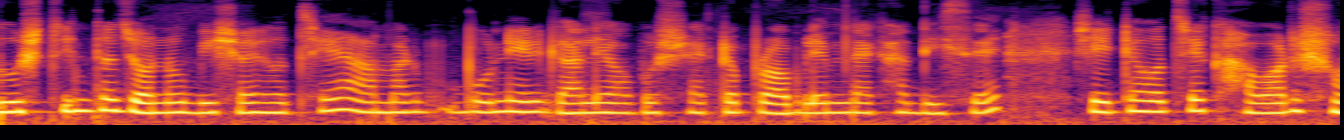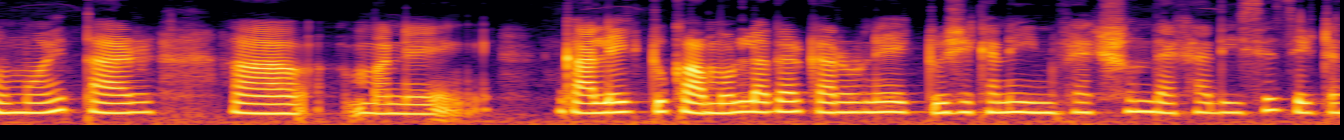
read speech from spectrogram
দুশ্চিন্তাজনক বিষয় হচ্ছে আমার বোনের গালে অবশ্য একটা প্রবলেম দেখা দিছে। সেটা হচ্ছে খাওয়ার সময় তার মানে গালে একটু কামড় লাগার কারণে একটু সেখানে ইনফেকশন দেখা দিছে, যেটা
